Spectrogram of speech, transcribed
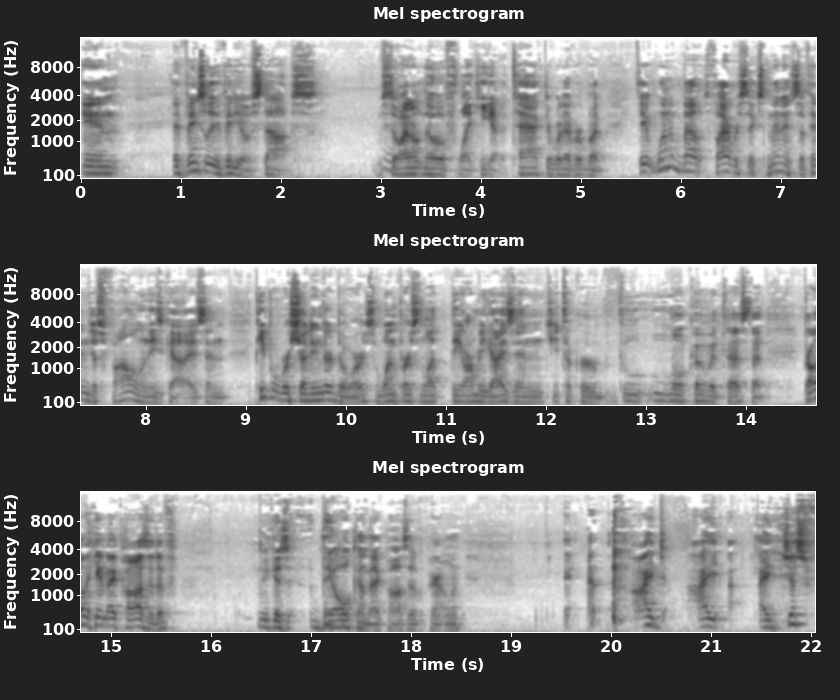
And eventually, the video stops. So I don't know if like he got attacked or whatever, but it went about five or six minutes of him just following these guys, and people were shutting their doors. One person let the army guys in. She took her little COVID test that probably came back positive because they all come back positive apparently. I, I, I just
